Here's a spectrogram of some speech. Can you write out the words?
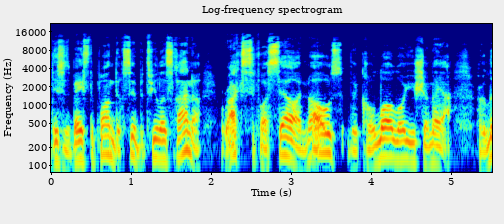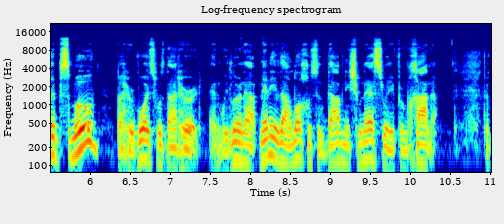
This is based upon the chsiv betfilas chana. Rak sifasel knows the kolo lo yishamea. Her lips moved, but her voice was not heard. And we learn out many of the halachos of Davni Shmonesrei from Chana. And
